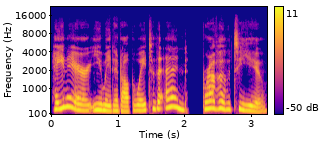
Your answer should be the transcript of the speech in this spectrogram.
Hey there, you made it all the way to the end. Bravo to you.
